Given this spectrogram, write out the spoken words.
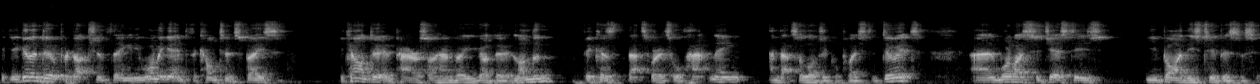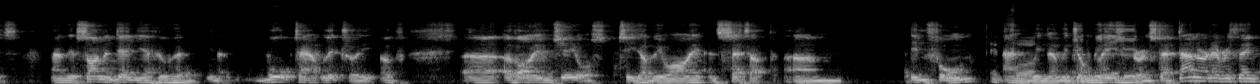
if you're going to do a production thing and you want to get into the content space, you can't do it in Paris or Hamburg. You've got to do it in London because that's where it's all happening, and that's a logical place to do it. And what I suggest is you buy these two businesses. And the Simon Denyer, who had you know walked out literally of uh, of IMG or TWI and set up um, Inform, Inform, and we know with John Gleasure and Steph Danner and everything,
